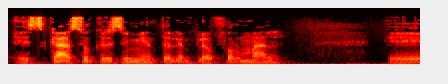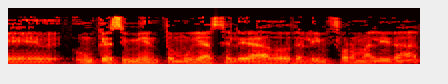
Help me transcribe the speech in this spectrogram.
escaso crecimiento del empleo formal, eh, un crecimiento muy acelerado de la informalidad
